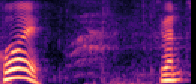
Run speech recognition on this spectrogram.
来い。一番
